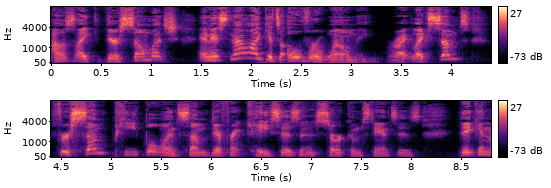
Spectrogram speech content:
I was like, there's so much, and it's not like it's overwhelming, right? Like some, for some people in some different cases and circumstances, they can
